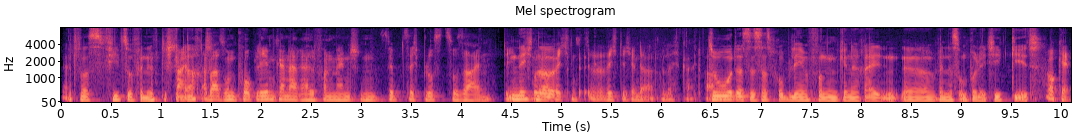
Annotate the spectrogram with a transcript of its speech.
etwas viel zu vernünftig Scheint gedacht. aber so ein Problem generell von Menschen 70 plus zu sein, die Nicht nur- wichtig, wichtig in der Öffentlichkeit waren. so, das ist das Problem von generell, äh, wenn es um Politik geht. Okay,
